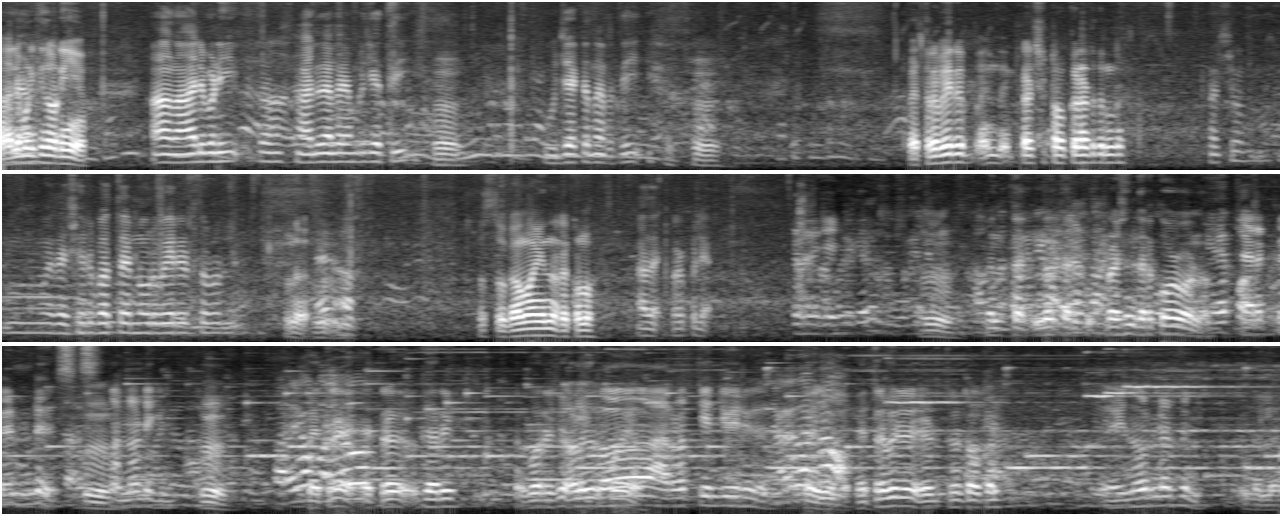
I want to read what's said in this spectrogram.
നാല് മണിക്ക് തുടങ്ങിയോ? ആ നാല് മണി നാല് ആകുമ്പോഴേക്ക് എത്തി. പൂജയൊക്കെ നടത്തി. എത്ര പേര് പ്രാവശ്യം ടോക്കൺ എടുത്തിട്ടുണ്ട്? പക്ഷെ ഉം, ഏകദേശം ഒരു പത്ത് എണ്ണൂറ് പേര് എടുത്തോളുണ്ട് സുഖമായി നടക്കണു. അതെ കുഴപ്പമില്ല. പ്രാവശ്യം തിരക്കുറവാണോ തിരക്കുണ്ട്. എത്ര എത്ര കയറി? കുറച്ച് ആളുകൾ അറുപത്തിയഞ്ച് പേര് എത്ര പേര് എടുത്തു ടോക്കൺ? എഴുന്നൂറിന്റെ അടുത്തുണ്ട്. ഉണ്ടല്ലേ.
